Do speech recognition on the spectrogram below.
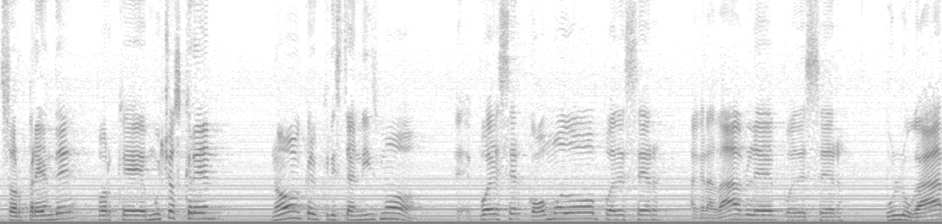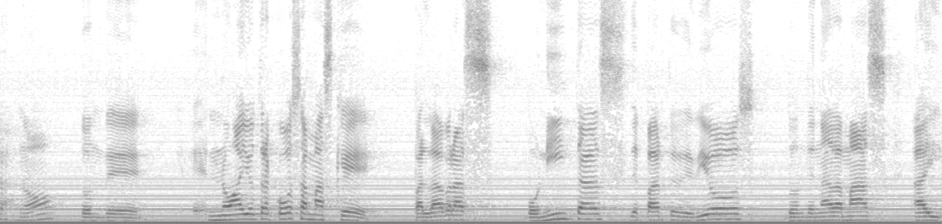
sorprende porque muchos creen ¿no? que el cristianismo eh, puede ser cómodo, puede ser agradable, puede ser un lugar, ¿no? Donde eh, no hay otra cosa más que palabras bonitas de parte de Dios, donde nada más hay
